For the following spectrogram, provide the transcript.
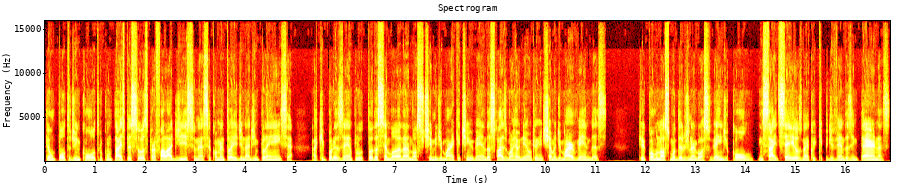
ter um ponto de encontro com tais pessoas para falar disso, né? Você comentou aí de inadimplência. Aqui, por exemplo, toda semana nosso time de marketing e vendas faz uma reunião que a gente chama de Mar Vendas, porque como o nosso modelo de negócio vende com inside sales, né, com equipe de vendas internas,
